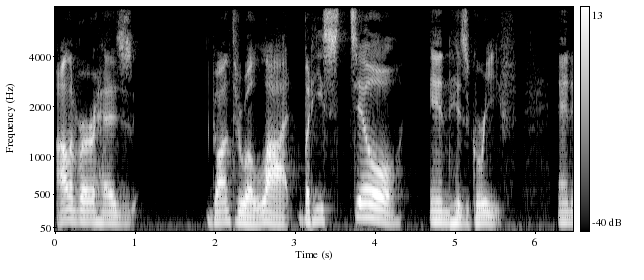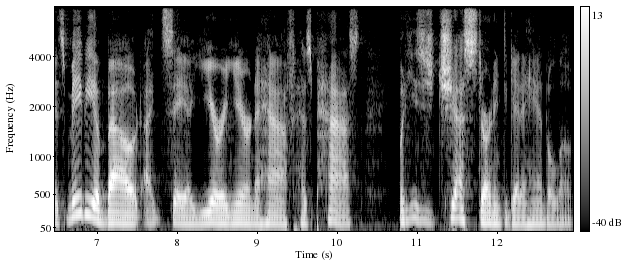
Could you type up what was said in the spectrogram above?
Oliver has gone through a lot, but he's still in his grief. And it's maybe about, I'd say, a year, a year and a half has passed, but he's just starting to get a handle of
